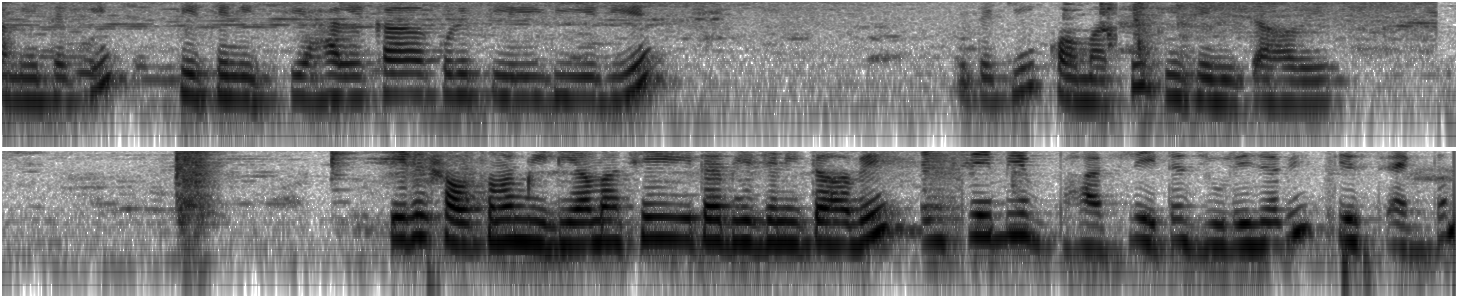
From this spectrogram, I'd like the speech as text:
আমি এটাকে ভেজে নিচ্ছি। হালকা করে তেল দিয়ে দিয়ে এটাকে কম আছে, ভেজে নিতে হবে। এটা সবসময় মিডিয়াম আছেই, এটা ভেজে নিতে হবে। ফ্লেমে ভাজলে এটা জ্বলে যাবে টেস্ট একদম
